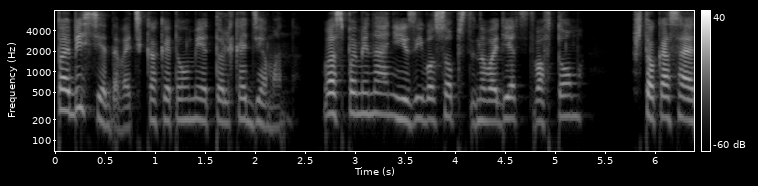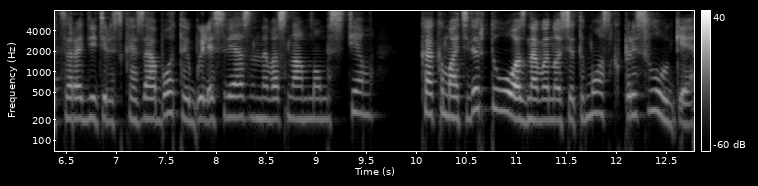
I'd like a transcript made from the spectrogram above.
побеседовать, как это умеет только демон. Воспоминания из его собственного детства в том, что касается родительской заботы, были связаны в основном с тем, как мать виртуозно выносит мозг прислуги,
